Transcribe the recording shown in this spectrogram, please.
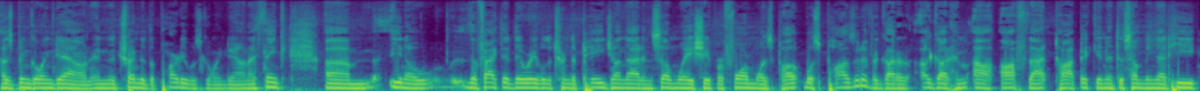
has been going down, and the trend of the party was going down. I think, um, you know, the fact that they were able to turn the page on that in some way, shape, or form was po- was positive positive. got it, I got him off that topic and into something that he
